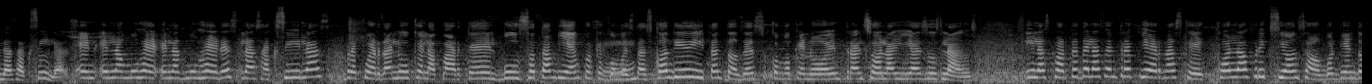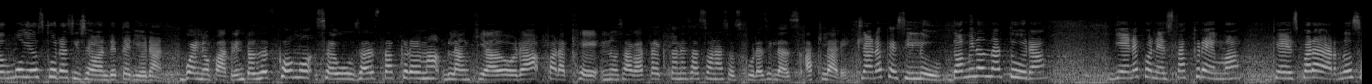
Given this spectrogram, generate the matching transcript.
las axilas. En, en la mujer, en las mujeres, las axilas, recuerda Lu que la parte del busto también, porque Sí. como está escondidita, entonces como que no entra el sol ahí a esos lados. Y las partes de las entrepiernas que con la fricción se van volviendo muy oscuras y se van deteriorando. Bueno, Patri, entonces, ¿cómo se usa esta crema blanqueadora para que nos haga efecto en esas zonas oscuras y las aclare? Claro que sí, Lu. Dominos Natura viene con esta crema que es para darnos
